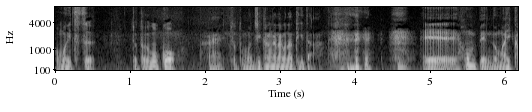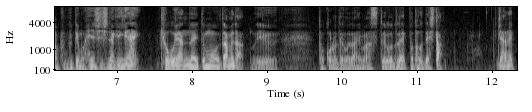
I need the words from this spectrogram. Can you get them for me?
思いつつ、ちょっと動こう。はい。ちょっともう時間がなくなってきた。えー、本編のマイカップでも編集しなきゃいけない。今日やんないともうダメだというところでございます。ということで、ポトフでした。じゃあね。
